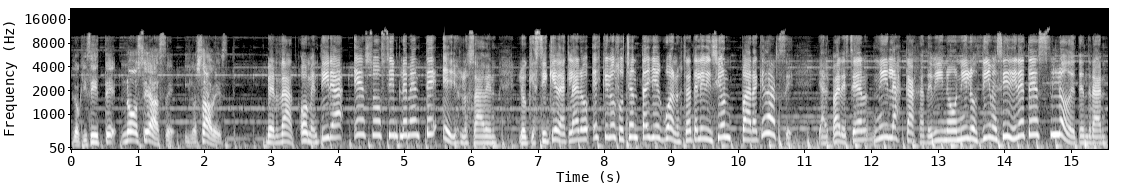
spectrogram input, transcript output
Lo que hiciste no se hace, y lo sabes. Verdad o mentira, eso simplemente ellos lo saben. Lo que sí queda claro es que los 80 llegó a nuestra televisión para quedarse. Y al parecer, ni las cajas de vino ni los dimes y diretes lo detendrán.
